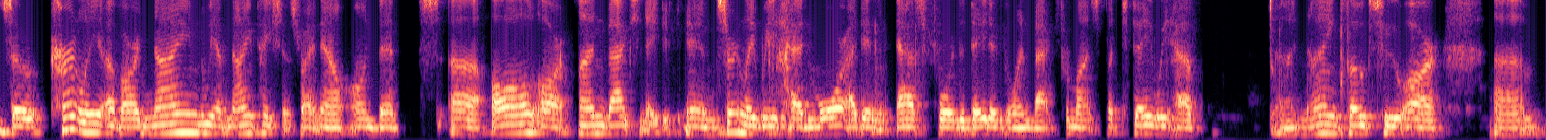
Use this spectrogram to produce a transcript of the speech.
So currently of our nine, we have nine patients right now on vents, uh, all are unvaccinated. And certainly we've had more, I didn't ask for the data going back for months, but today we have uh, nine folks who are um,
